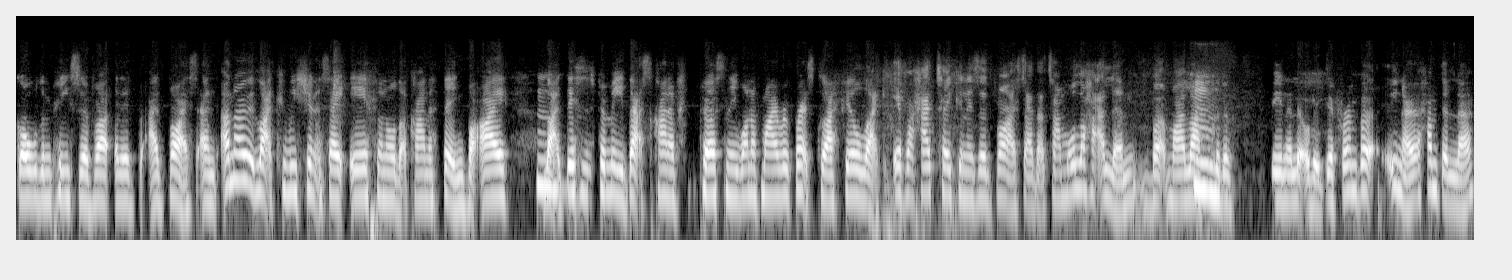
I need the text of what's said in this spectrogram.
golden piece of uh, advice. And i know like we shouldn't say if and all that kind of thing but i Hmm. like this is for me that's kind of personally one of my regrets because i feel like if i had taken his advice at that time wallah alam but my life Hmm. could have been a little bit different but you know alhamdulillah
